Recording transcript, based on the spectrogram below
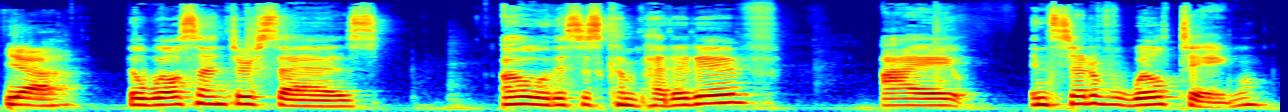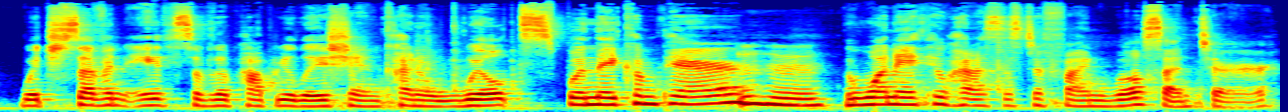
yeah. the will center says oh this is competitive i instead of wilting which seven-eighths of the population kind of wilts when they compare mm-hmm. the one-eighth who has this defined will center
